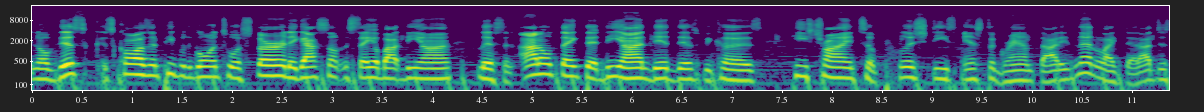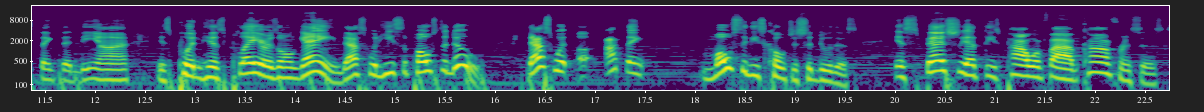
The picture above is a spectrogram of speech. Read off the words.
You know, if this is causing people to go into a stir, they got something to say about Deion. Listen, I don't think that Deion did this because he's trying to push these Instagram thotties. Nothing like that. I just think that Deion is putting his players on game. That's what he's supposed to do. That's what uh, I think most of these coaches should do this. especially at these Power Five conferences.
